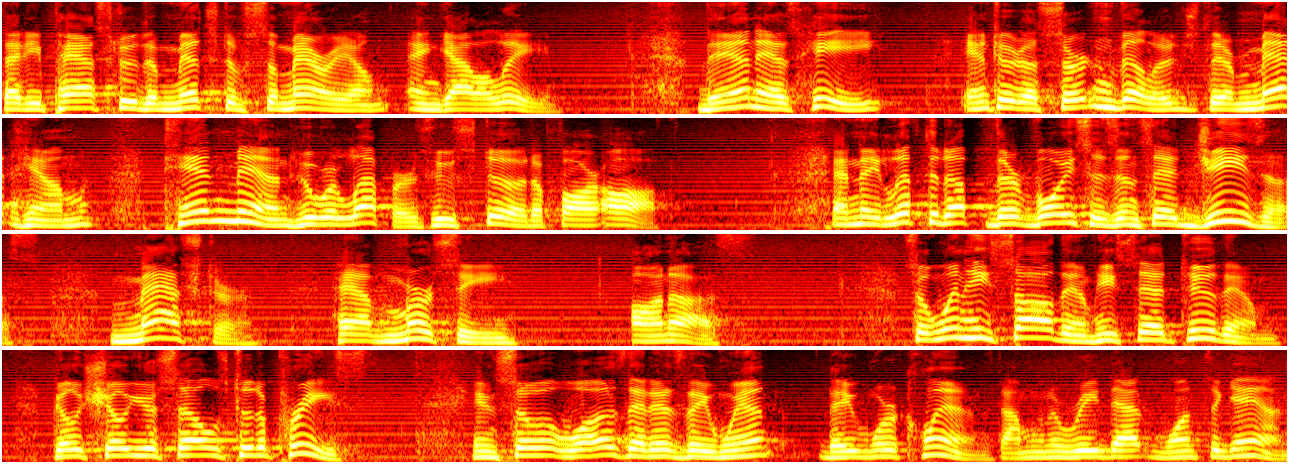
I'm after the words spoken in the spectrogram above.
that he passed through the midst of Samaria and Galilee. Then, as he entered a certain village, there met him ten men who were lepers who stood afar off. And they lifted up their voices and said, Jesus, Master, have mercy on us. So when he saw them, he said to them, Go show yourselves to the priests. And so it was that as they went, they were cleansed. I'm going to read that once again.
